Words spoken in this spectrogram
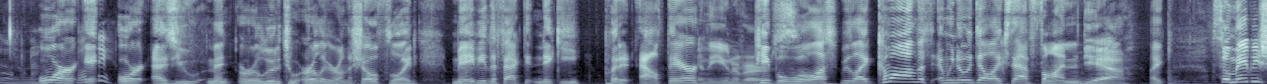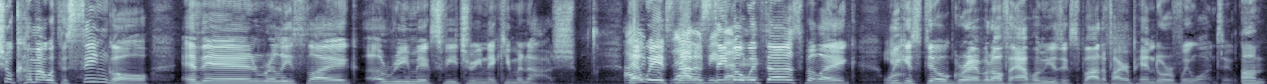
I don't know. Or We'll it, see. or as you meant or alluded to earlier on the show, Floyd, maybe the fact that Nicki put it out there In the universe. people will us be like, come on, let's and we know Adele likes to have fun. Yeah. Like So maybe she'll come out with a single and then release like a remix featuring Nicki Minaj. I That would- way, it's that not a be single better. with us, but like we can still grab it off of Apple Music, Spotify, or Pandora if we want to. um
